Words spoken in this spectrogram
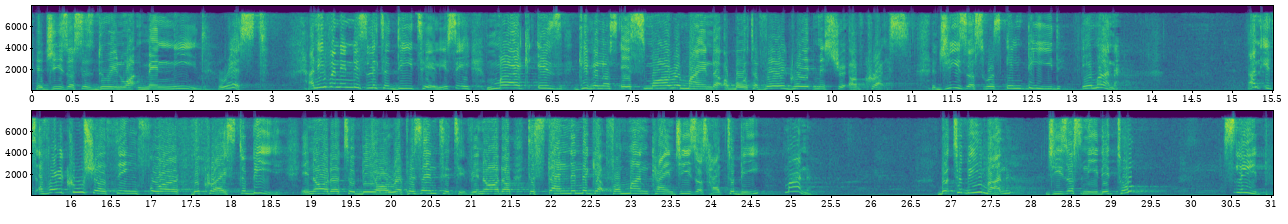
Jesus is doing what men need rest. And even in this little detail, you see, Mark is giving us a small reminder about a very great mystery of Christ. Jesus was indeed a man. And it's a very crucial thing for the Christ to be in order to be our representative, in order to stand in the gap for mankind, Jesus had to be man. But to be man, Jesus needed to sleep.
